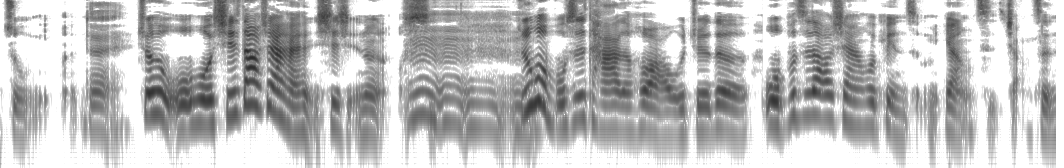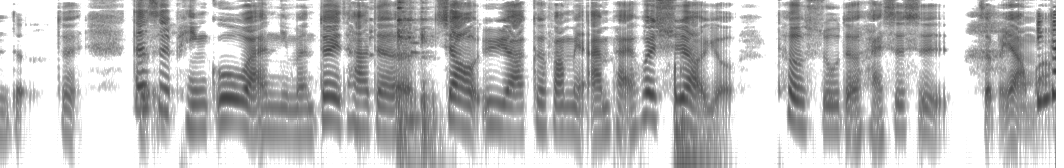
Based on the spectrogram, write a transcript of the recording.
助你们。对，就是我我其实到现在还很谢谢那个老师。嗯嗯如果不是他的话，我觉得我不知道现在会变怎么样子。讲真的，对。但是评估完，你们对他的教育啊各方面安排会需要有。”特殊的还是是怎么样吗？应该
